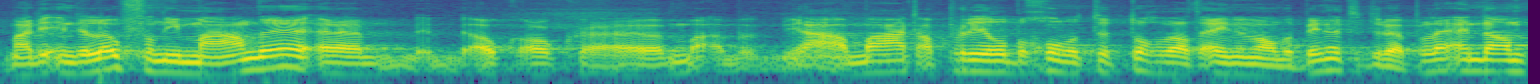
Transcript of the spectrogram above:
Maar in de loop van die maanden, ook, ook ja, maart, april, begon het toch wel het een en ander binnen te druppelen. En dan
